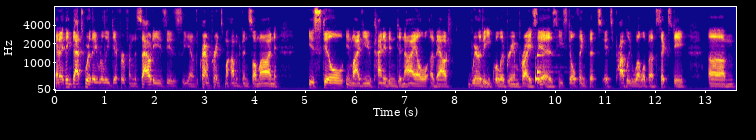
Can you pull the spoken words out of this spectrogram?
And I think that's where they really differ from the Saudis is, you know, the Crown Prince Mohammed bin Salman is still, in my view, kind of in denial about where the equilibrium price is. He still thinks that it's probably well above 60. Um,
